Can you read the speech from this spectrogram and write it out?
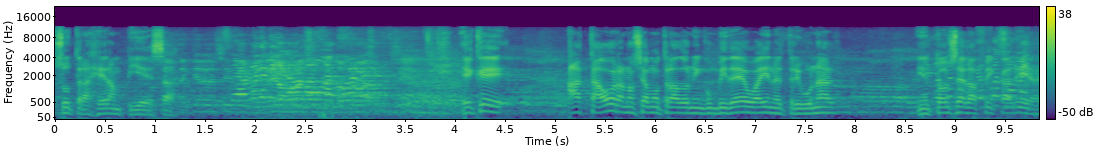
sustrajeran piezas. Es que hasta ahora no se ha mostrado ningún video ahí en el tribunal. Y entonces la fiscalía...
